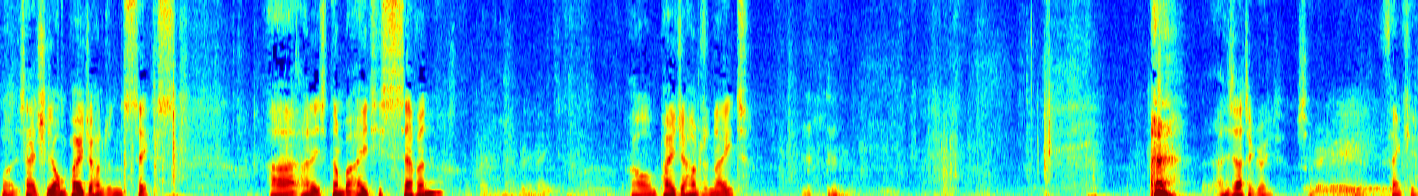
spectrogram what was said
well, it's actually on page 106, uh, and it's number 87, on page 108. is that agreed? Sorry. Thank you.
